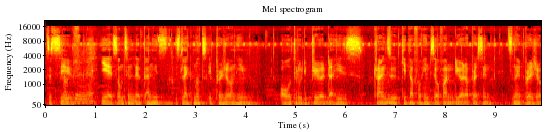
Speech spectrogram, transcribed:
to save. Something. Yeah, something left and it's it's like not a pressure on him all through the period that he's trying to cater for himself and the other person. It's not a pressure.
